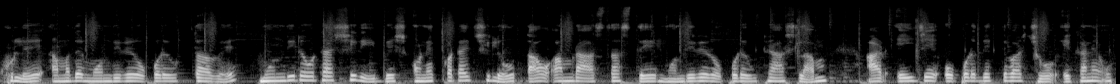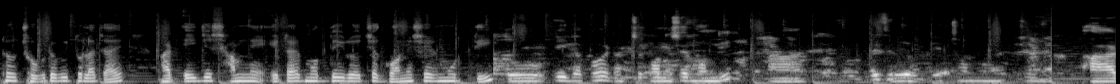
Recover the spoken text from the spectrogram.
খুলে আমাদের মন্দিরের ওপরে উঠতে হবে। মন্দিরে ওঠার সিঁড়ি বেশ অনেক কটাই ছিল, তাও আমরা আস্তে আস্তে মন্দিরের ওপরে উঠে আসলাম। আর এই যে ওপরে দেখতে পাচ্ছ, এখানে উঠেও ছবি টবি তোলা যায়। আর এই যে সামনে এটার মধ্যেই রয়েছে গণেশের মূর্তি। তো এই দেখো, এটা হচ্ছে গণেশের মন্দির। আর আর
